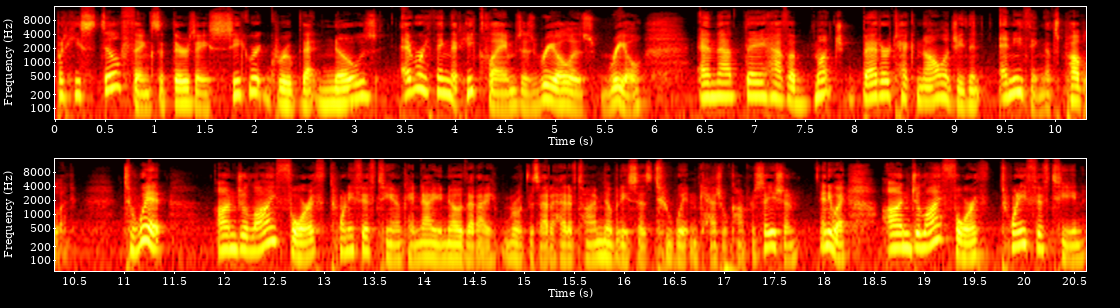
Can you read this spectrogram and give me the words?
but he still thinks that there's a secret group that knows everything that he claims is real is real, and that they have a much better technology than anything that's public. To wit, on July 4th, 2015, okay, now you know that I wrote this out ahead of time. Nobody says to wit in casual conversation. Anyway, on July 4th, 2015,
